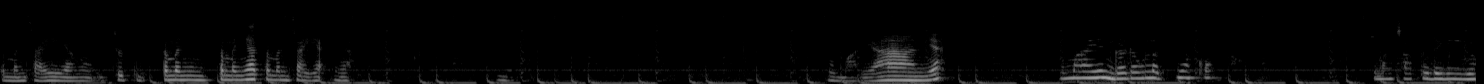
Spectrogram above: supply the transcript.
Teman saya yang cuti. Temen temennya teman saya ya. Lumayan ya. Lumayan gak ada ulatnya kok. Cuman satu dari yo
